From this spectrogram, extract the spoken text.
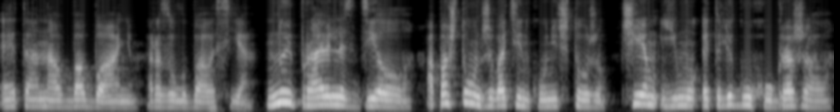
«Это она в бабаню», — разулыбалась я. «Ну и правильно сделала. А по что он животинку уничтожил? Чем ему эта лягуха угрожала?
